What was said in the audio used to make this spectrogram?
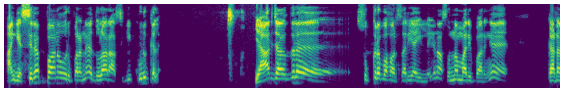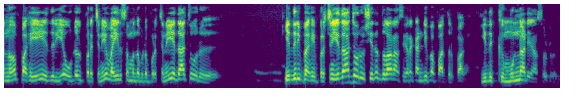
அங்கே சிறப்பான ஒரு பலனை துளாராசிக்கு கொடுக்கல. யார் ஜாதகத்துல சுக்கர பகவான் சரியா இல்லையோ நான் சொன்ன மாதிரி பாருங்க. கடனோ பகையோ எதிரியோ உடல் பிரச்சனையோ வயிறு சம்பந்தப்பட்ட பிரச்சனையோ ஏதாச்சும் ஒரு எதிரி பகை பிரச்சனை ஏதாச்சும் ஒரு விஷயத்த துளாராசிகரை கண்டிப்பா பார்த்திருப்பாங்க. இதுக்கு முன்னாடி நான் சொல்றது.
